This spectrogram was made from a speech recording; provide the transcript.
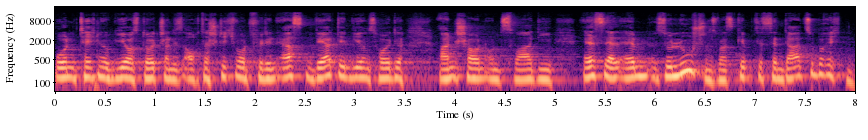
Und Technologie aus Deutschland ist auch das Stichwort für den ersten Wert, den wir uns heute anschauen, und zwar die SLM Solutions. Was gibt es denn da zu berichten?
